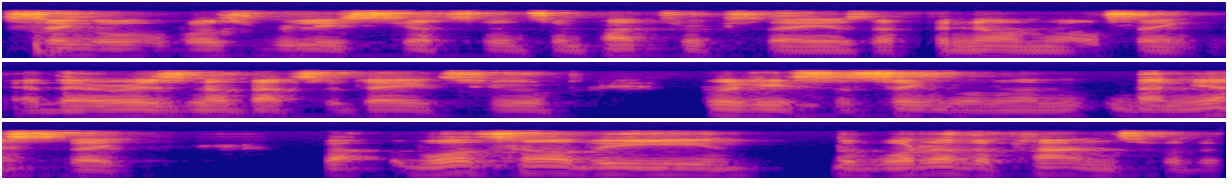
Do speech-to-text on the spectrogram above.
single was released yesterday on St. Patrick's Day is a phenomenal thing. There is no better day to release a single than, than yesterday. But what are the, the what are the plans for the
